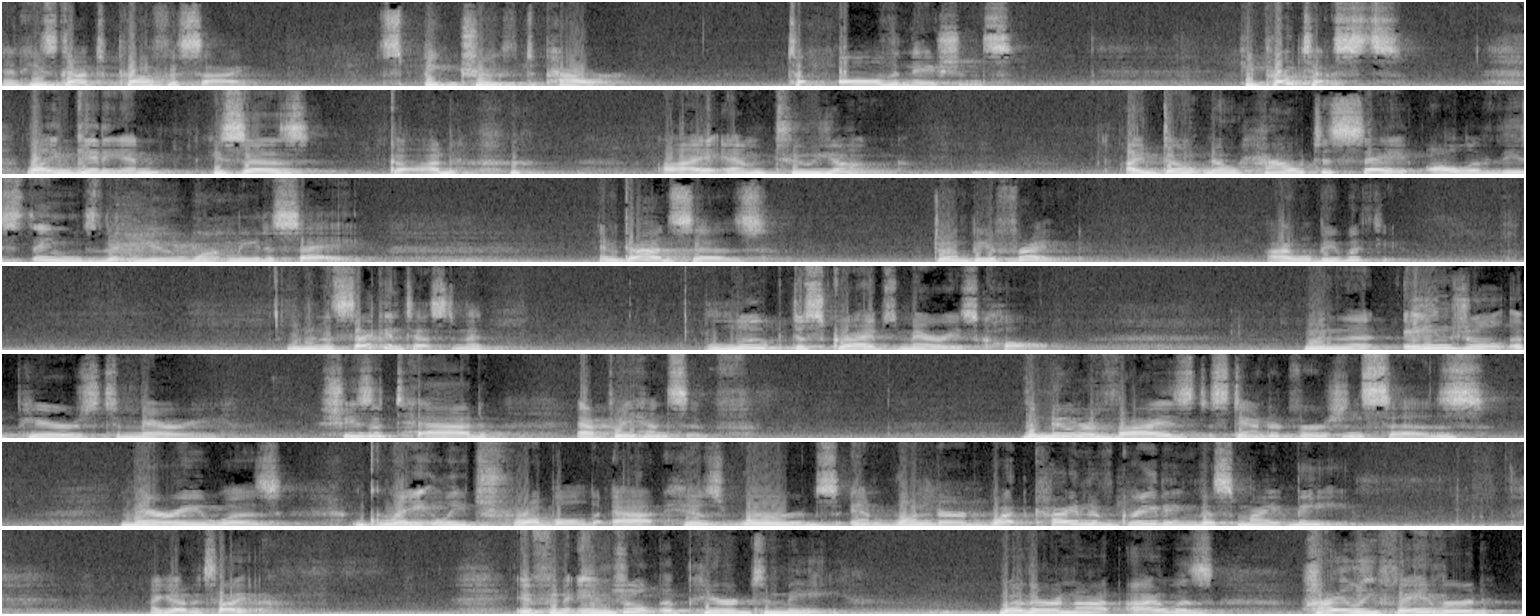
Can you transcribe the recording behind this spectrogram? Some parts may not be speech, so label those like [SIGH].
and he's got to prophesy, speak truth to power, to all the nations. He protests. Like Gideon, he says, God, [LAUGHS] I am too young. I don't know how to say all of these things that you want me to say. And God says, Don't be afraid. I will be with you. And in the Second Testament, Luke describes Mary's call. When the angel appears to Mary, she's a tad apprehensive. The New Revised Standard Version says, Mary was greatly troubled at his words and wondered what kind of greeting this might be. I got to tell you, if an angel appeared to me, whether or not I was highly favored,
